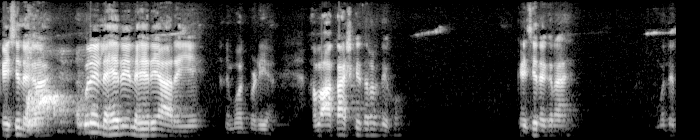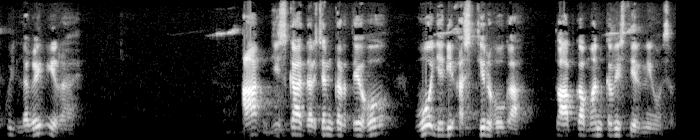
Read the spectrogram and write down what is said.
कैसे लग रहा है? बोले, लहरें लहरें आ रही है। बहुत बढ़िया। अब आकाश की तरफ़ देखो, कैसे लग रहा है? बोले कुछ लग ही नहीं रहा है। आप जिसका दर्शन करते हो, वो यदि अस्थिर होगा तो आपका मन कभी स्थिर नहीं हो सकता।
